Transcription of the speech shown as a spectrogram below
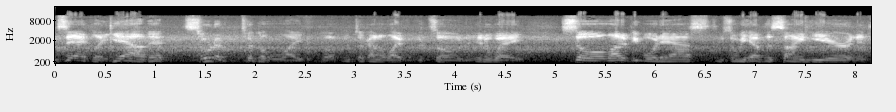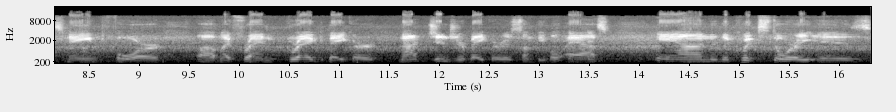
Exactly. Yeah, that sort of took a life. Well, it took on a life of its own in a way. So a lot of people would ask. So we have the sign here, and it's named for uh, my friend Greg Baker, not Ginger Baker, as some people ask. And the quick story is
